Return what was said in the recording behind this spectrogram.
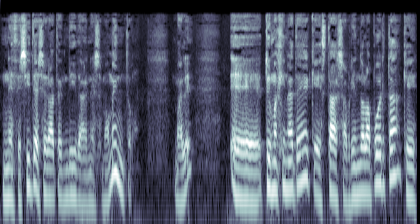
necesite ser atendida en ese momento, ¿vale? Eh, tú imagínate que estás abriendo la puerta, que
